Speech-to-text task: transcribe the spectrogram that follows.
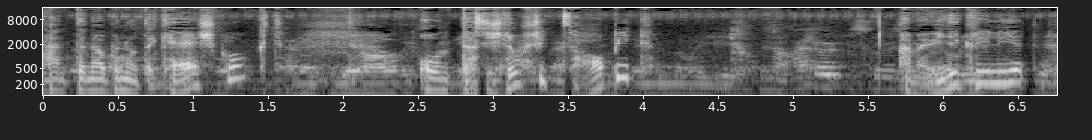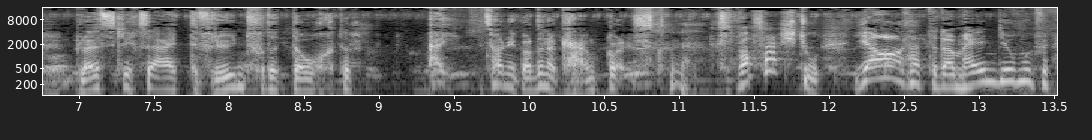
haben dann aber noch den Cache gelockt. Und das ist lustig, zu Abend haben wir wieder grilliert. Plötzlich sagt der Freund von der Tochter, hey, jetzt habe ich gerade einen Account gelöst. Was hast du? Ja, das hat er am Handy umgeführt.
